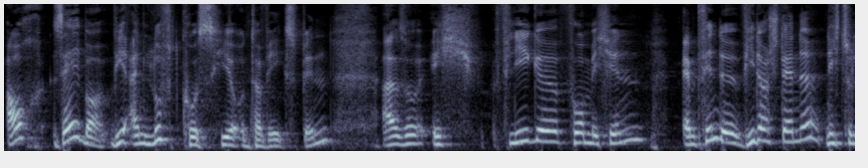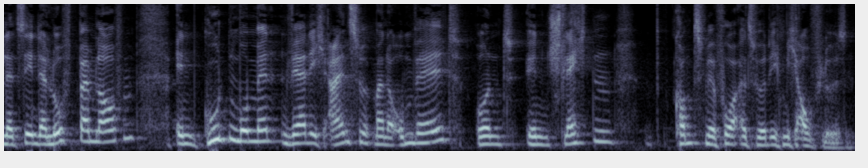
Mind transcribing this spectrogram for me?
auch selber wie ein Luftkuss hier unterwegs bin. Also ich fliege vor mich hin, empfinde Widerstände, nicht zuletzt in der Luft beim Laufen. In guten Momenten werde ich eins mit meiner Umwelt und in schlechten kommt es mir vor, als würde ich mich auflösen.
